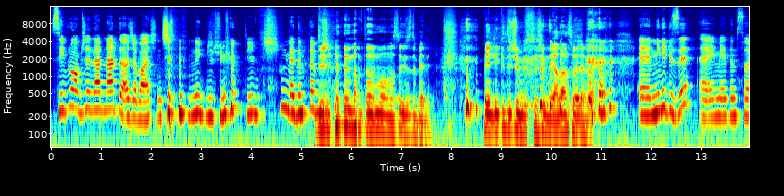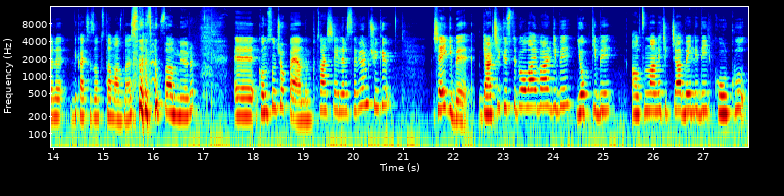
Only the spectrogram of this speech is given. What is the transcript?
Sivri objeler nerede acaba işin için? ne gücü diye düşünmedim tabii. Düşün noktanın bu olması üzdü beni. Belli ki düşünmüşsün şimdi yalan söyleme. Ee, mini dizi. Ee, Amy Adams öyle birkaç sezon tutamazlar zaten sanmıyorum. Ee, konusunu çok beğendim. Bu tarz şeyleri seviyorum çünkü şey gibi gerçeküstü bir olay var gibi yok gibi altından ne çıkacağı belli değil. Korku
